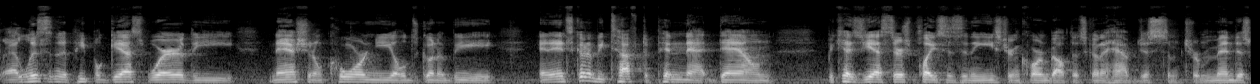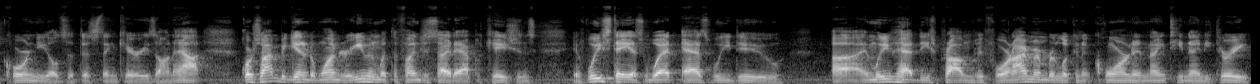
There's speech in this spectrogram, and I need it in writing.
uh, listen to people guess where the national corn yield's going to be, and it's going to be tough to pin that down because yes, there's places in the eastern corn belt that's going to have just some tremendous corn yields that this thing carries on out. Of course, I'm beginning to wonder, even with the fungicide applications, if we stay as wet as we do uh, and we've had these problems before. And I remember looking at corn in 1993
